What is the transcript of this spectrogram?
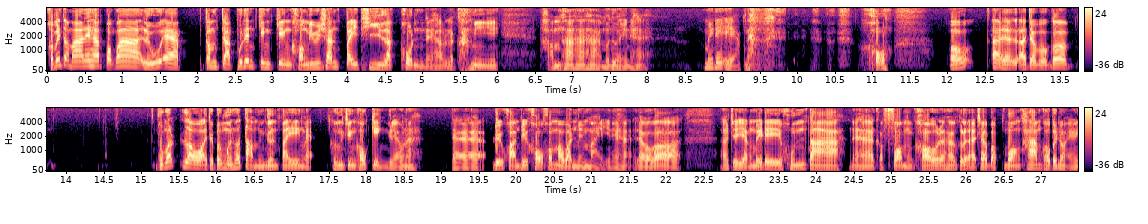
คอมเมนต์ต่อมานะครับบอกว่าหลิวแอบกำจัดผู้เล่นเก่งๆ ของดิวิชั่นไปทีละคนนะครับ แล้วก็มีขำฮ่าฮ่าฮ่ามาด้วยนะฮะ ไม่ได้แอบนะเขาเขาอาจจะอาจจะบอกก็ ผมว่าเราอาจจะประเมินเขาต่ำเกินไปเองแหละ คือจริงเขาเก่งอยู่แล้วนะ แต่ด้วยความที่เขาเข้ามาวันใหม่ ๆ นะฮะ แล้วก็อาจจะยังไม่ได้คุ้นตานะฮะกับฟอร์มของเขานะฮะก็เลยอาจจะแบบมองข้ามเขาไปหน่อย จ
